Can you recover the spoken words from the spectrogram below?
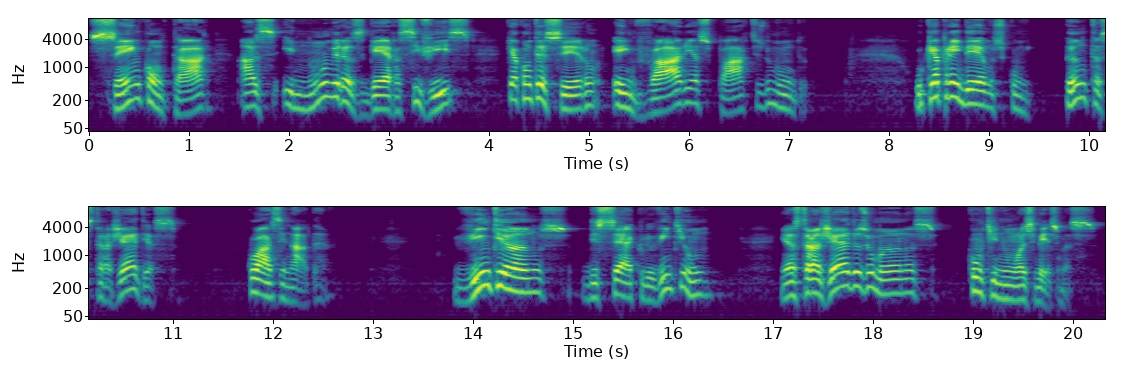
sem contar as inúmeras guerras civis que aconteceram em várias partes do mundo. O que aprendemos com tantas tragédias? Quase nada. 20 anos de século XXI e as tragédias humanas continuam as mesmas.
